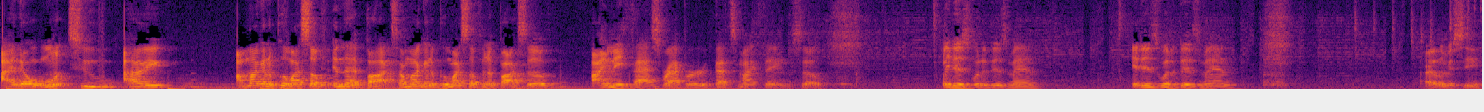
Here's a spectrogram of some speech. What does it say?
I don't want to, I, I'm not gonna put myself in that box. I'm not gonna put myself in a box of, I'm a fast rapper, that's my thing. So, it is what it is, man. It is what it is, man. All right, let me see.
